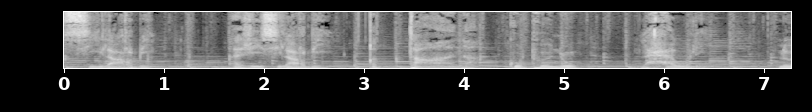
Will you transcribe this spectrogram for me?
Si Larbi. Agis Si Larbi, qatta'ana, coupe-nous la haouli, le.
